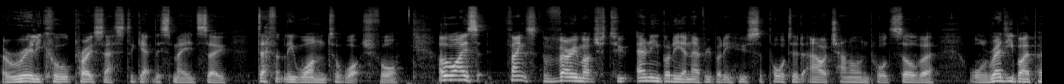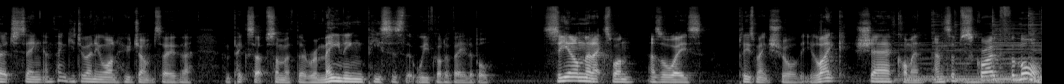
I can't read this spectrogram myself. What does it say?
a really cool process to get this made, so definitely one to watch for. Otherwise, thanks very much to anybody and everybody who supported our channel and poured silver already by purchasing, and thank you to anyone who jumps over and picks up some of the remaining pieces that we've got available. See you on the next one. As always, please make sure that you like, share, comment, and subscribe for more.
